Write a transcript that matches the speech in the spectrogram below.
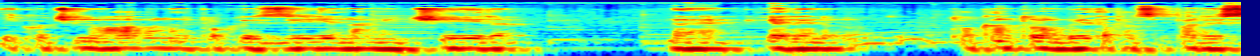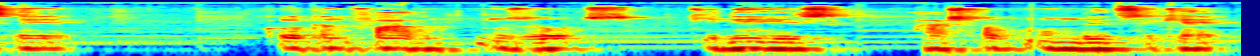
e continuava na hipocrisia, na mentira, né? querendo, tocando trombeta para se parecer, colocando fado nos outros, que nem eles raspam um dedo sequer.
